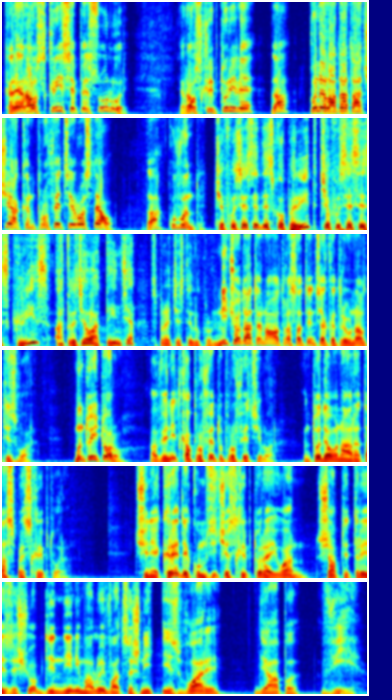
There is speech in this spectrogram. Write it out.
care erau scrise pe suluri, erau scripturile, da? Până la data aceea când profeții rosteau, da? Cuvântul. Ce fusese descoperit, ce fusese scris, atrăgeau atenția spre aceste lucruri. Niciodată n-au atras atenția către un alt izvor. Mântuitorul a venit ca profetul profeților. Întotdeauna a arătat spre Scriptură. Cine crede, cum zice Scriptura Ioan 7,38, din inima lui va țâșni izvoare de apă vie.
